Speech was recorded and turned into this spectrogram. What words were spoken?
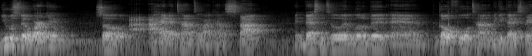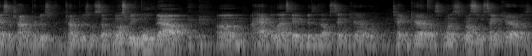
you were still working, so I, I had that time to like kind of stop, invest into it a little bit, and go full time to get that experience of trying to produce, trying to produce myself. Once we moved out, um, I had the landscaping business that was taking care of taking care of us. Once once it was taking care of us,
